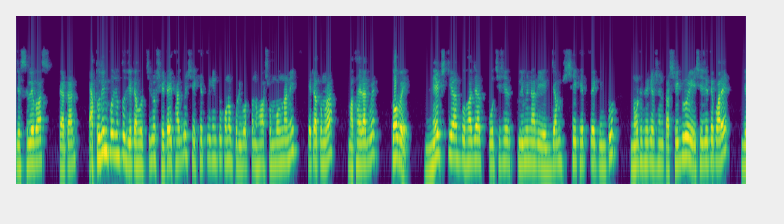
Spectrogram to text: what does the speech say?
যে সিলেবাস প্যাটার্ন এতদিন পর্যন্ত যেটা হচ্ছিল সেটাই থাকবে, সেক্ষেত্রে কিন্তু কোনো পরিবর্তন হওয়ার সম্ভাবনা নেই, এটা তোমরা মাথায় রাখবে। তবে নেক্সট ইয়ার দু হাজার পঁচিশের প্রিলিমিনারি এক্সাম সেক্ষেত্রে কিন্তু নোটিফিকেশনটা শীঘ্রই এসে যেতে পারে যে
